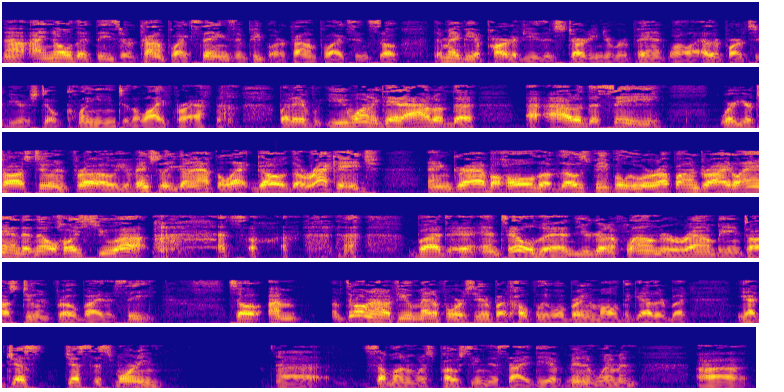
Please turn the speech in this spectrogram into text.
Now, I know that these are complex things and people are complex, and so there may be a part of you that's starting to repent while other parts of you are still clinging to the life raft. but if you want to get out of the, uh, out of the sea, where you're tossed to and fro, eventually you're going to have to let go of the wreckage and grab a hold of those people who are up on dry land and they'll hoist you up. so, but until then, you're going to flounder around being tossed to and fro by the sea. So I'm, I'm throwing out a few metaphors here, but hopefully we'll bring them all together. But yeah, just, just this morning, uh, someone was posting this idea of men and women uh,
